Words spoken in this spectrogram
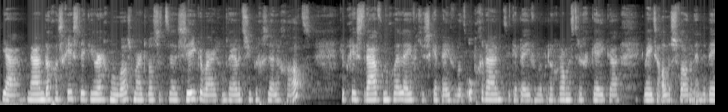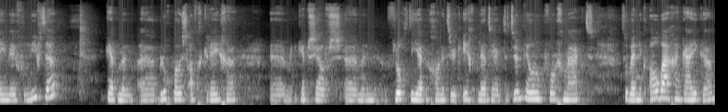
ja, na een dag als gisteren ik heel erg moe was, maar het was het zeker waard, want we hebben het super gezellig gehad. Ik heb gisteravond nog wel eventjes, ik heb even wat opgeruimd. Ik heb even mijn programma's teruggekeken. Ik weet er alles van en de BMW voor Liefde. Ik heb mijn blogpost afgekregen. Um, ik heb zelfs uh, mijn vlog, die heb ik gewoon natuurlijk ingepland. Daar heb ik de thumbnail nog voor gemaakt. Toen ben ik Alba gaan kijken.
